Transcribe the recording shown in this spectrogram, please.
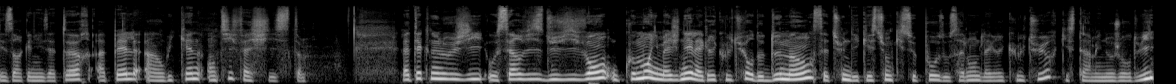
Les organisateurs appellent à un week-end antifasciste. La technologie au service du vivant ou comment imaginer l'agriculture de demain C'est une des questions qui se posent au Salon de l'agriculture qui se termine aujourd'hui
